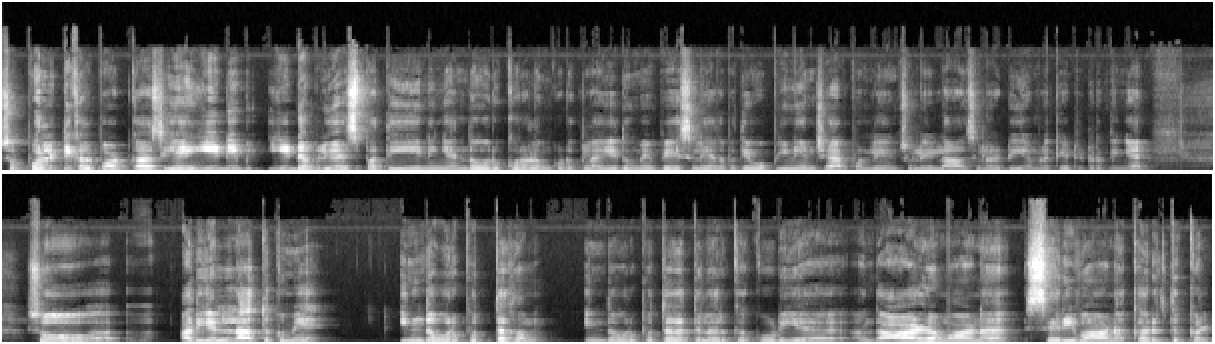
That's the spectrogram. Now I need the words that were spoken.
ஸோ பொலிட்டிக்கல் பாட்காஸ்ட் ஏன் இடி இடபிள்யூஎஸ் பற்றி நீங்கள் எந்த ஒரு குரலும் கொடுக்கல எதுவுமே பேசலையே அதை பற்றி ஒப்பீனியன் ஷேர் பண்ணலையேன்னு சொல்லிலாம் சிலர் டிஎம்மில் கேட்டுட்டு இருந்தீங்க. ஸோ அது எல்லாத்துக்குமே இந்த ஒரு புத்தகம் இந்த ஒரு புத்தகத்தில் இருக்கக்கூடிய அந்த ஆழமான செறிவான கருத்துக்கள்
